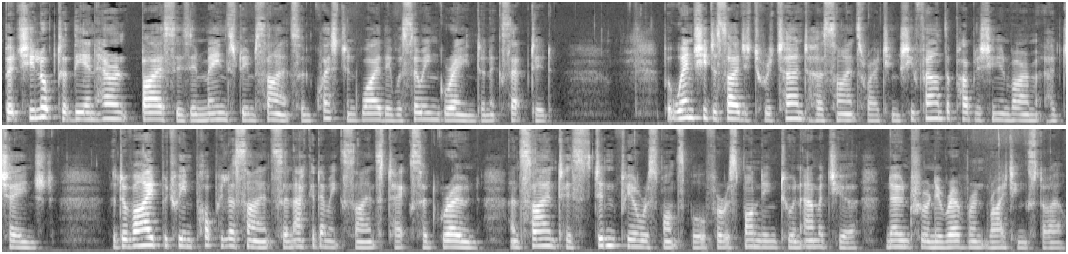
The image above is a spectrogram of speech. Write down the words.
but she looked at the inherent biases in mainstream science and questioned why they were so ingrained and accepted. But when she decided to return to her science writing, she found the publishing environment had changed. The divide between popular science and academic science texts had grown, and scientists didn't feel responsible for responding to an amateur known for an irreverent writing style.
